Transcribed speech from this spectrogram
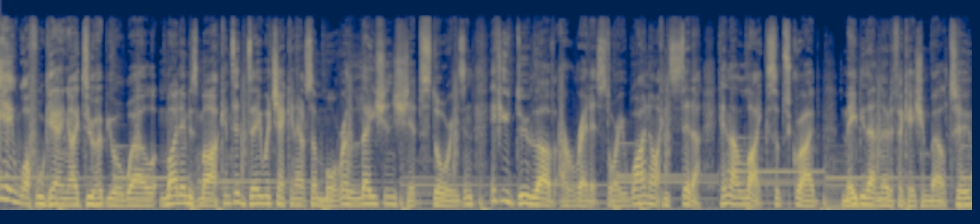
Hey, hey, Waffle Gang, I do hope you are well. My name is Mark, and today we're checking out some more relationship stories. And if you do love a Reddit story, why not consider hitting that like, subscribe, maybe that notification bell too?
